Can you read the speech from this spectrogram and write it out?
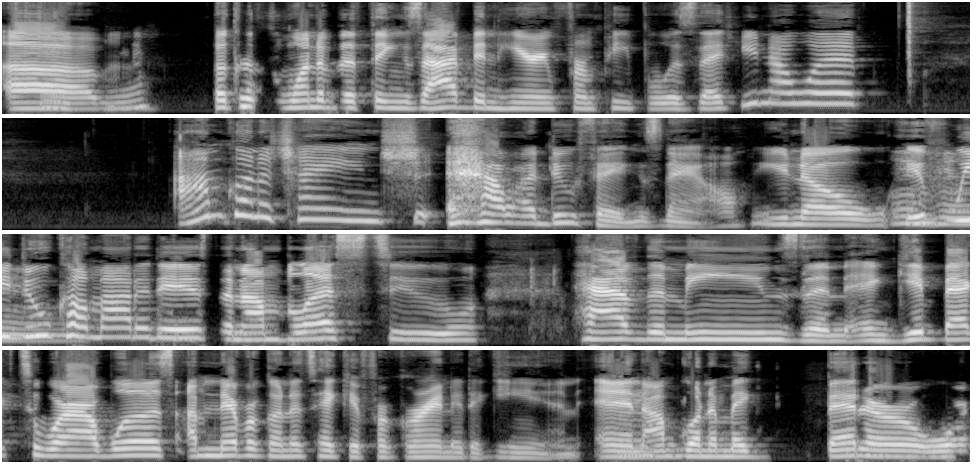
Um, mm-hmm. Because one of the things I've been hearing from people is that you know what, I'm going to change how I do things now. You know, mm-hmm. if we do mm-hmm. come out of this and I'm blessed to have the means and and get back to where I was, I'm never going to take it for granted again. And mm-hmm. I'm going to make better or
